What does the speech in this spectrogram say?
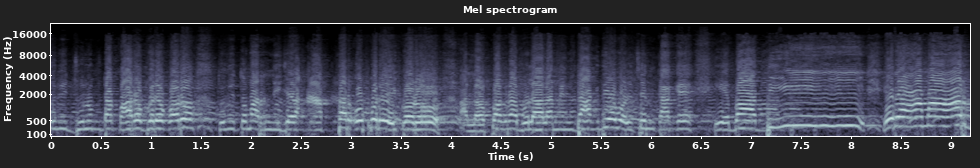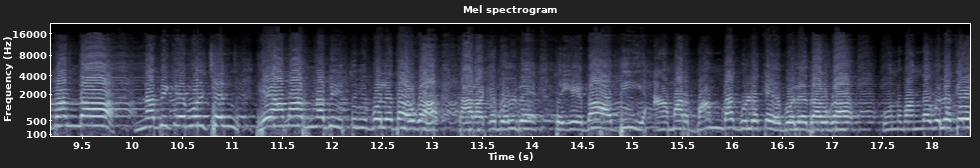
তুমি জুলুমটা কার ওপরে করো? তুমি তোমার নিজের আত্মার ওপরেই করো। আল্লাহ পাকরাবুল আলমিন ডাক দিয়ে বলছেন কাকে? এবাদি এরা আমার বান্দা। নবীকে বলছেন, হে আমার নবী, তুমি বলে দাও গা। কারাকে বলবে? তো এবাদি আমার বান্দাগুলোকে বলে দাও গা। কোন বান্দাগুলোকে?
